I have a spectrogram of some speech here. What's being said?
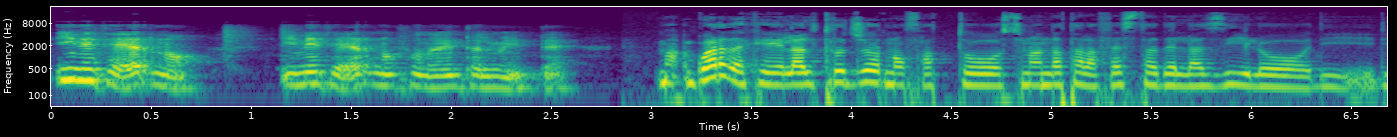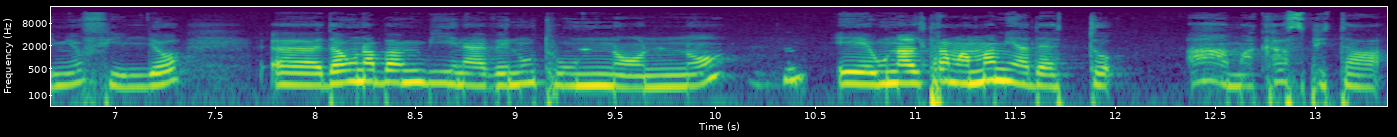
in eterno, in eterno fondamentalmente. Ma guarda che l'altro giorno fatto, sono andata alla festa dell'asilo di, di mio figlio, eh, da una bambina è venuto un nonno uh-huh. e un'altra mamma mi ha detto ah, ma caspita,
